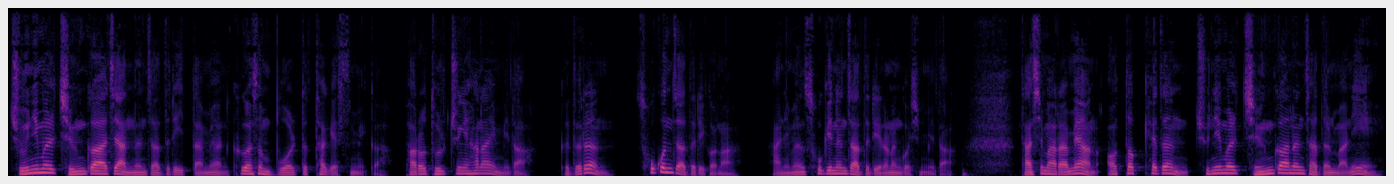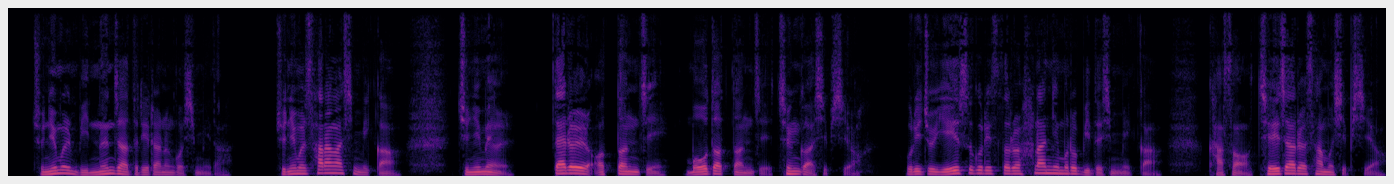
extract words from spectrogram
주님을 증거하지 않는 자들이 있다면 그것은 무엇을 뜻하겠습니까? 바로 둘 중에 하나입니다. 그들은 속은 자들이거나 아니면 속이는 자들이라는 것입니다. 다시 말하면 어떻게든 주님을 증거하는 자들만이 주님을 믿는 자들이라는 것입니다. 주님을 사랑하십니까? 주님을 때를 어떤지, 못 어떤지 증거하십시오. 우리 주 예수 그리스도를 하나님으로 믿으십니까? 가서 제자를 삼으십시오.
